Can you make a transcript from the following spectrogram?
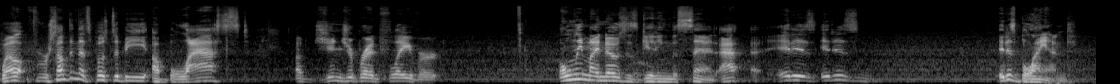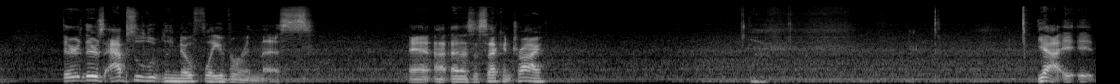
Well, for something that's supposed to be a blast of gingerbread flavor, only my nose is getting the scent. It is it is it is bland. There there's absolutely no flavor in this. And uh, and as a second try, yeah, it,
